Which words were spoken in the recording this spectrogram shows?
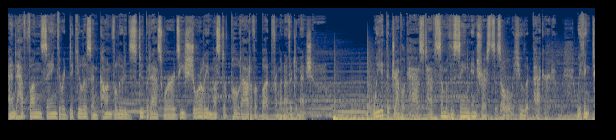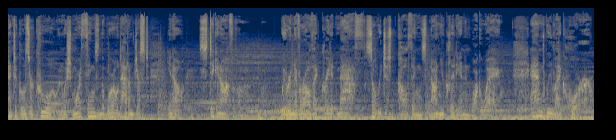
and have fun saying the ridiculous and convoluted stupid ass words he surely must have pulled out of a butt from another dimension. We at the Drabblecast have some of the same interests as old Hewlett Packard. We think tentacles are cool and wish more things in the world had them just, you know, sticking off of them. We were never all that great at math, so we just call things non Euclidean and walk away. And we like horror,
